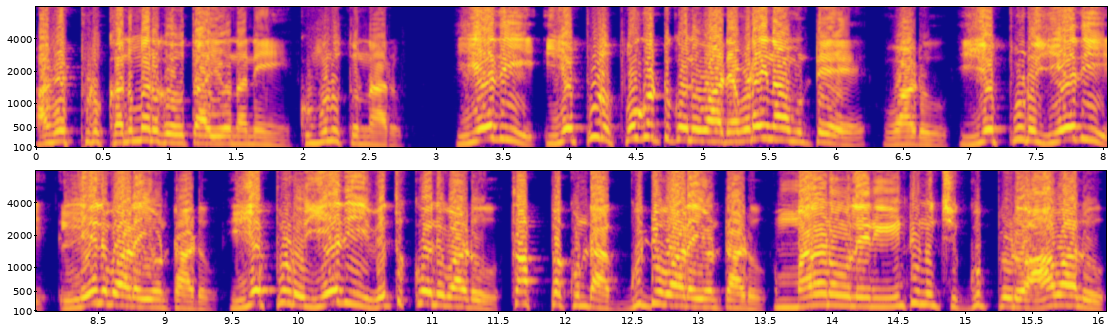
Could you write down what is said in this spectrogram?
అవెప్పుడు కనుమరుగవుతాయోనని కుములుతున్నారు. ఏది ఎప్పుడు పోగొట్టుకొని వాడెవడైనా ఉంటే వాడు ఎప్పుడు ఏది లేనివాడై ఉంటాడు ఎప్పుడు ఏది వెతుక్కోని వాడు తప్పకుండా గుడ్డివాడై ఉంటాడు. మరణం లేని ఇంటి నుంచి గుప్పుడు ఆవాలు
